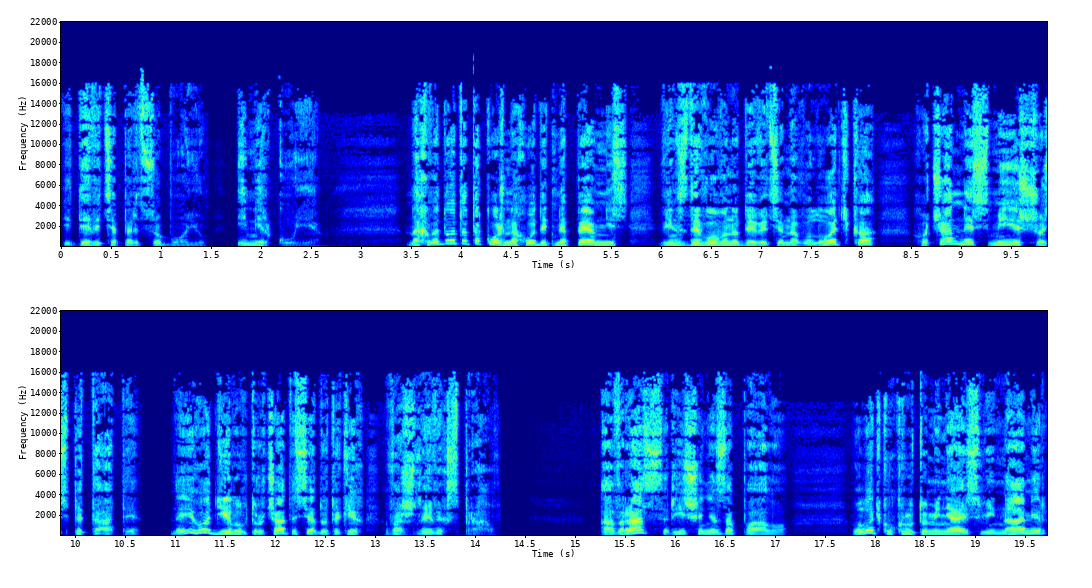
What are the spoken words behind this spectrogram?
і дивиться перед собою, і міркує. На Хведота також находить непевність, він здивовано дивиться на Володька, хоча не сміє щось питати. Не його діло втручатися до таких важливих справ. А враз рішення запало. Володько круто міняє свій намір,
